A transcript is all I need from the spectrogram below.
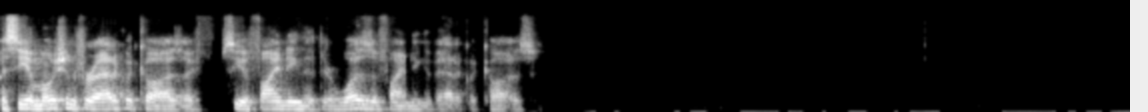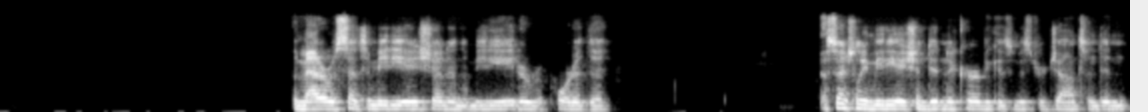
I see a motion for adequate cause. I see a finding that there was a finding of adequate cause. The matter was sent to mediation and the mediator reported that essentially mediation didn't occur because Mr. Johnson didn't,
